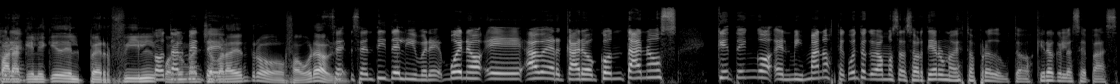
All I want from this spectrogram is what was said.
para, que le quede el perfil cuando mancha para adentro favorable. sentite libre. Bueno, eh, a ver, Caro, contanos ¿Qué tengo en mis manos? Te cuento que vamos a sortear uno de estos productos. Quiero que lo sepas.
